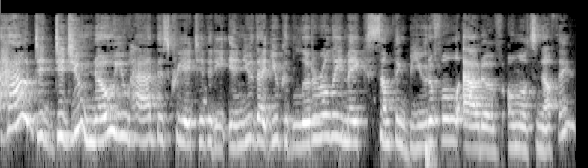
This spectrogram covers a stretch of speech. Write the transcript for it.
how did did you know you had this creativity in you that you could literally make something beautiful out of almost nothing?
